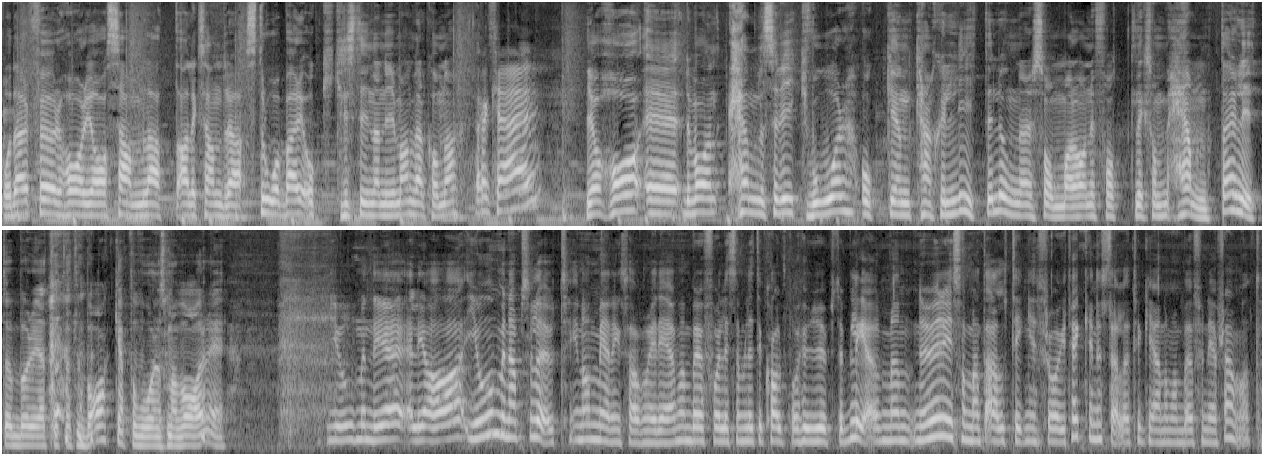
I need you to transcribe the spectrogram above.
Och därför har jag samlat Alexandra Stråberg och Kristina Nyman. Välkomna. Tackar. Jaha, eh, det var en händelserik vår och en kanske lite lugnare sommar. Har ni fått liksom hämta er lite och börja titta tillbaka på våren som har varit? Jo, men, det, eller ja, jo, men absolut. I någon mening så har man det. Man börjar få liksom lite koll på hur djupt det blev. Men nu är det som att allting är frågetecken istället tycker jag, när man börjar fundera framåt.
